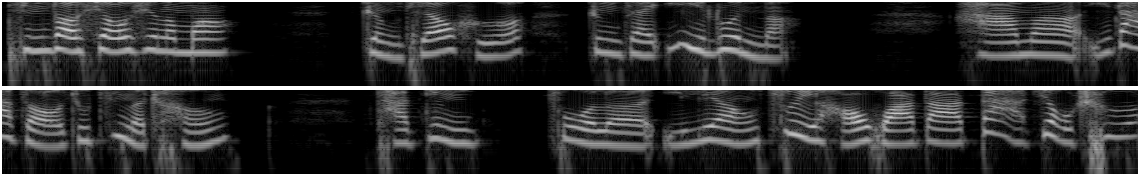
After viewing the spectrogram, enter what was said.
听到消息了吗？整条河正在议论呢。蛤蟆一大早就进了城，他定做了一辆最豪华的大轿车。”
